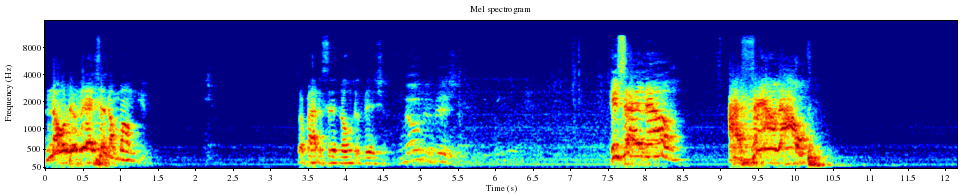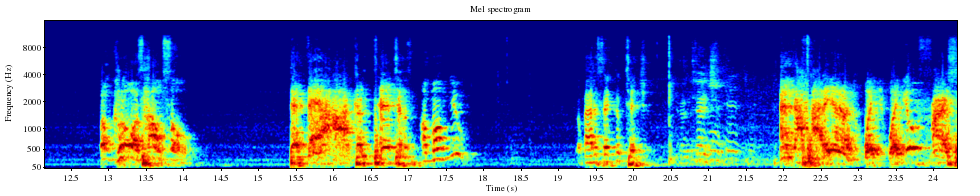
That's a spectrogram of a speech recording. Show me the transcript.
no division among you. Somebody said no division. No division. He said, now, I found out from Chloe's household that there are contentions among you. Somebody said contention. Contention. And that's how the enemy, when, when you first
